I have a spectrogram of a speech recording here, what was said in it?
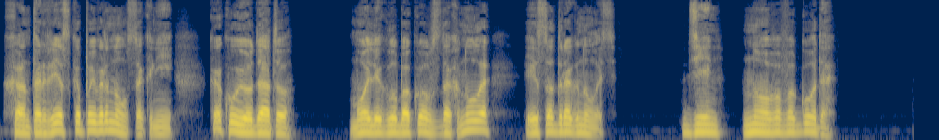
Хантер резко повернулся к ней. Какую дату? Молли глубоко вздохнула и содрогнулась. День Нового года.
